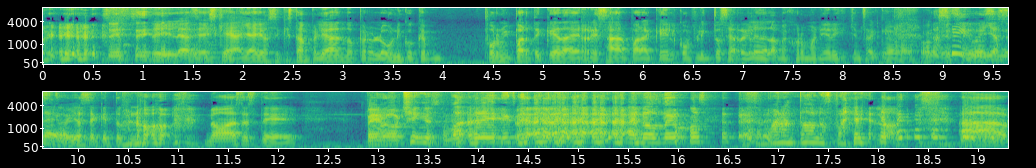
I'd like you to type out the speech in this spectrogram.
güey. Sí, sí. Sí, le hace, es que allá yo sé que están peleando, pero lo único que por mi parte queda es rezar para que el conflicto se arregle de la mejor manera y quién sabe qué. Ajá, Yo sí, güey, ya sí, sé, está güey. Yo sé que tú no, no has este. Pero no- chingue su madre. Nos vemos. que se mueran todos los paredes. No. Ah,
